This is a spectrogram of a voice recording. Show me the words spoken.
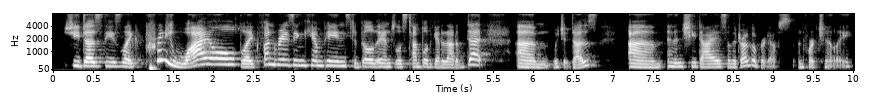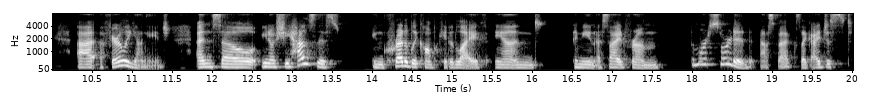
she does these like pretty wild like fundraising campaigns to build Angelus temple to get it out of debt, um, which it does. Um, and then she dies of a drug overdose, unfortunately, at a fairly young age. And so, you know, she has this incredibly complicated life. And I mean, aside from the more sordid aspects, like I just,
